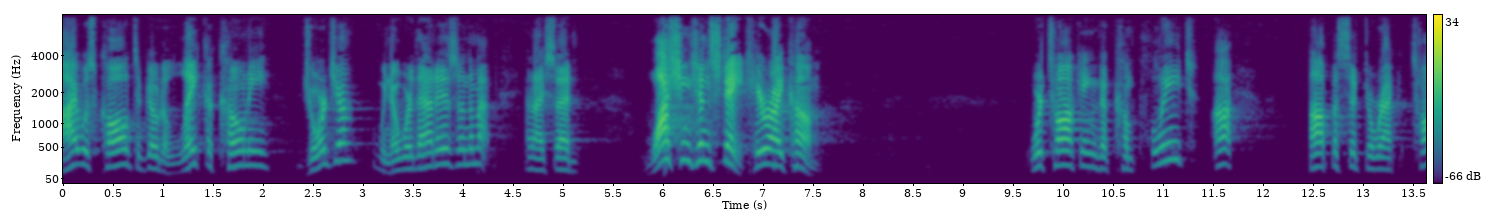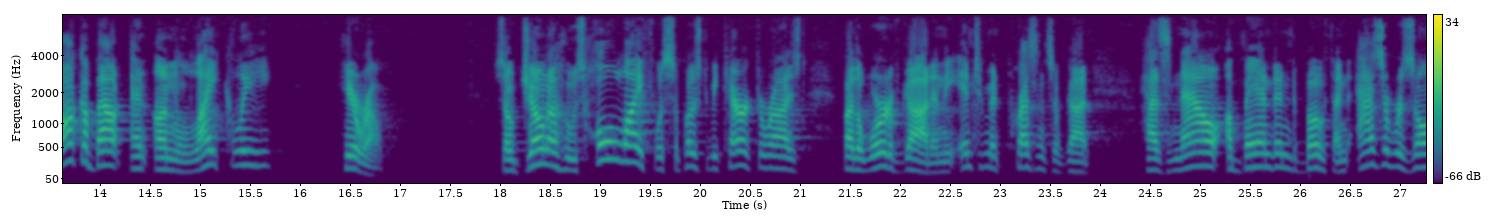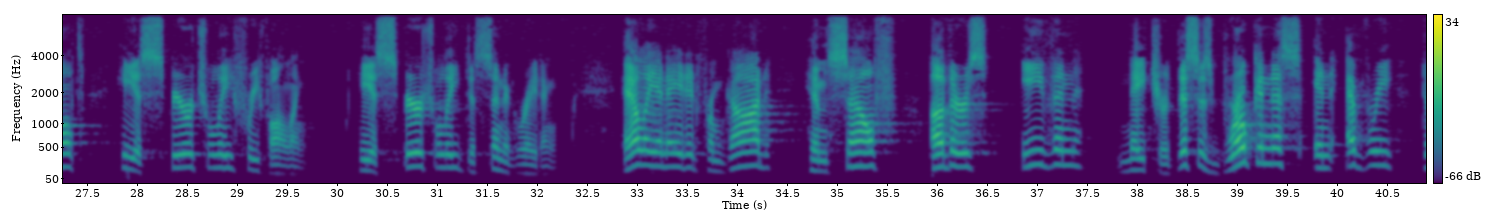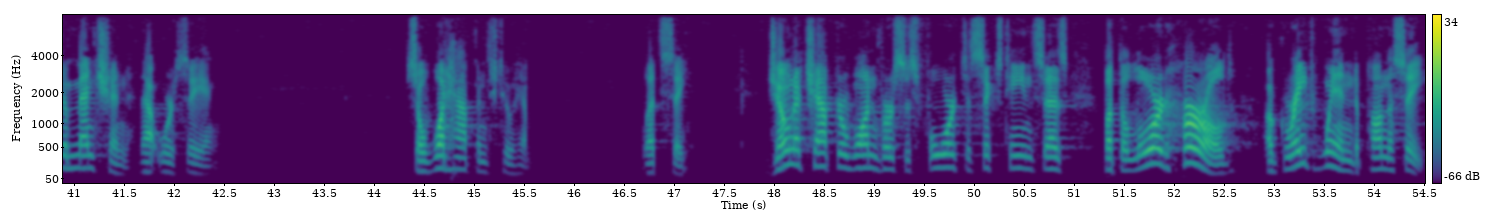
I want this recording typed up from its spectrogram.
I was called to go to Lake Oconee, Georgia. We know where that is on the map. And I said, Washington State, here I come. We're talking the complete uh, opposite direct. Talk about an unlikely hero. So, Jonah, whose whole life was supposed to be characterized by the Word of God and the intimate presence of God, has now abandoned both. And as a result, he is spiritually free falling. He is spiritually disintegrating, alienated from God, himself, others, even nature. This is brokenness in every dimension that we're seeing. So, what happens to him? Let's see. Jonah chapter 1, verses 4 to 16 says, But the Lord hurled a great wind upon the sea,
